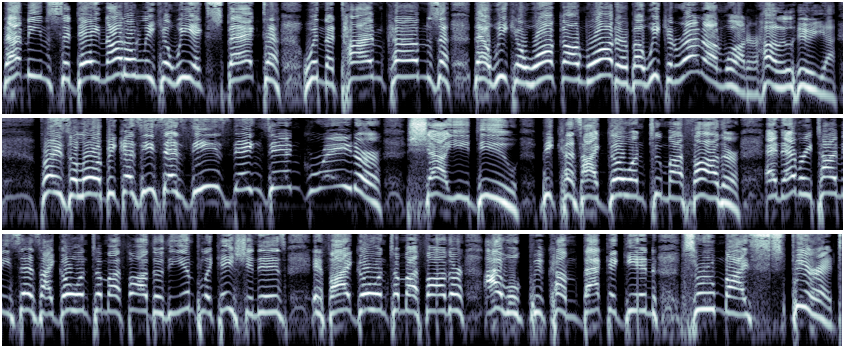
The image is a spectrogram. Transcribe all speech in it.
That means today, not only can we expect when the time comes that we can walk on water, but we can run on water. Hallelujah. Praise the Lord because he says these things and greater shall ye do because I go unto my father. And every time he says I go unto my father, the implication is if I go unto my father, I will come back again through my spirit.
